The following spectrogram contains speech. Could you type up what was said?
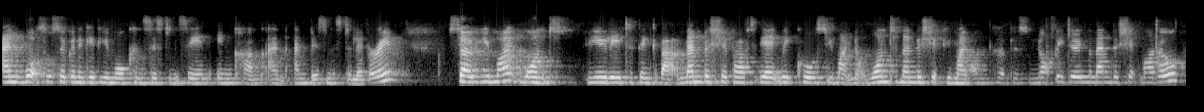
And what's also going to give you more consistency in income and, and business delivery. So you might want Ulli to think about a membership after the eight week course. You might not want a membership. You might on purpose not be doing the membership model.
